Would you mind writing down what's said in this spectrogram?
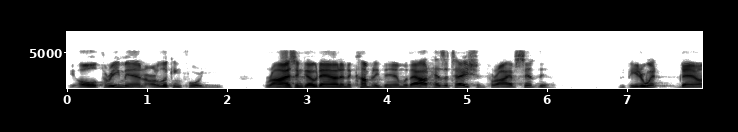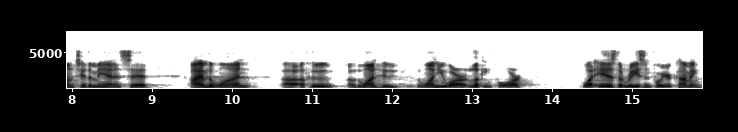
Behold, three men are looking for you. Rise and go down and accompany them without hesitation, for I have sent them. And Peter went down to the men and said, I am the one uh, of who of the one who the one you are looking for. What is the reason for your coming?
